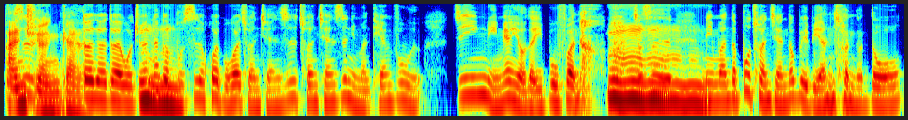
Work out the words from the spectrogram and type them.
安全感。对对对，我觉得那个不是会不会存钱，嗯、是存钱是你们天赋基因里面有的一部分。嗯、就是你们的不存钱都比别人存的多。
